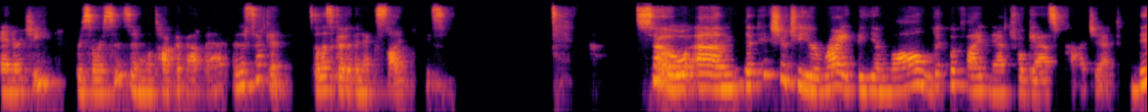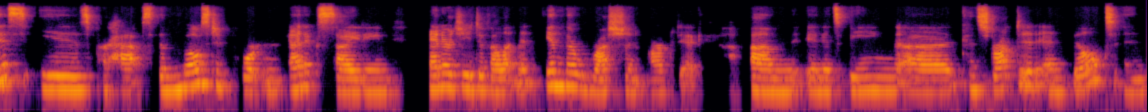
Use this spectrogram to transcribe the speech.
energy resources, and we'll talk about that in a second. So let's go to the next slide, please. So um, the picture to your right, the Yamal liquefied natural gas project. This is perhaps the most important and exciting energy development in the Russian Arctic. Um, and it's being uh, constructed and built and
